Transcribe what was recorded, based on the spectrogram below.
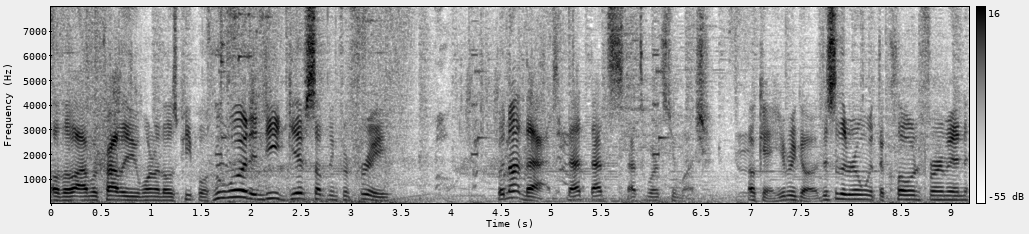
Although I would probably be one of those people who would indeed give something for free, but not that. That that's that's worth too much. Okay, here we go. This is the room with the clone Furman,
